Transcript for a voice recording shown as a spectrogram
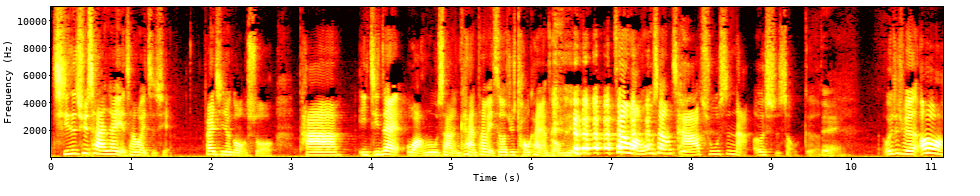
其实去参加演唱会之前，范青就跟我说，他已经在网络上，你看他每次都去偷看人家攻略，在网络上查出是哪二十首歌，对。我就觉得哦，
